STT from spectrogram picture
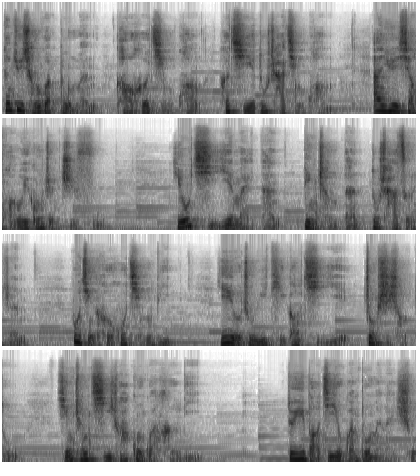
根据城管部门考核情况和企业督查情况，按月向环卫工人支付，由企业买单并承担督查责任，不仅合乎情理，也有助于提高企业重视程度，形成齐抓共管合力。对于保洁有关部门来说，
